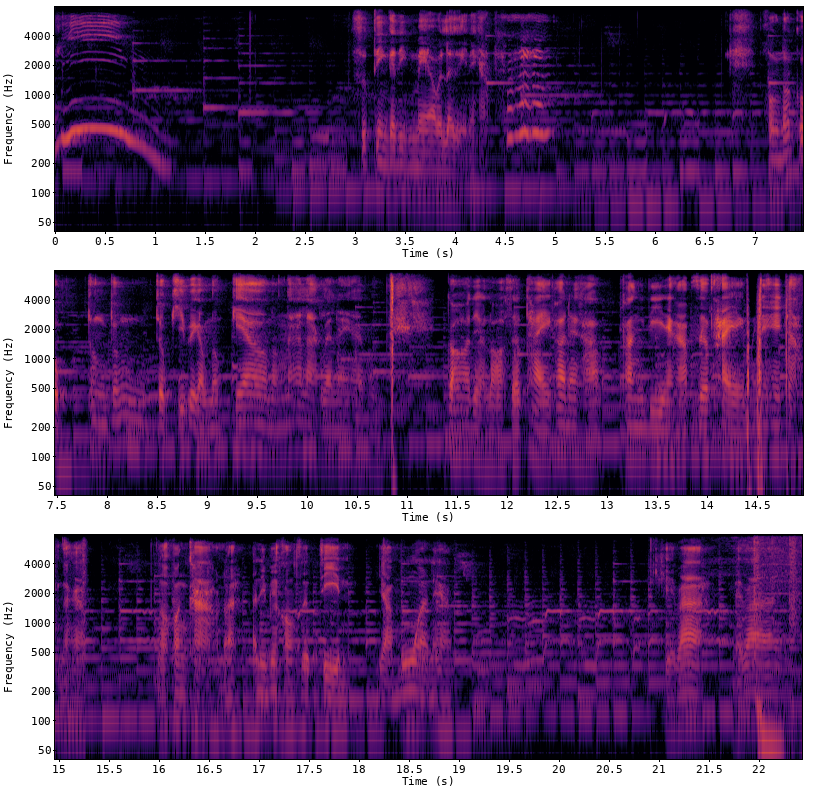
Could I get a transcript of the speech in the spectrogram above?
วิว สุดติงกระดิ่งแมวไปเลยนะครับ คงต้องกบต้องต้องจบคลิปไปกับนกแก้วน้องน่ารักแล้วนะครับผมก็เดี๋ยวรอเซิร์ฟไทยเข้านะครับ ฟังดีนะครับ เซิร์ฟไทยไม่ได้ให้จับนะครับรอฟังข่าวนะ อันนี้เป็นของเซิร์ฟจีนอย่ามั่วนะครับ โอเคป่ะบ๊ายบาย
